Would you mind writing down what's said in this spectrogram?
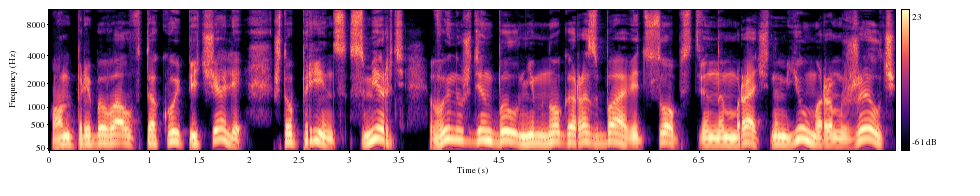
Он пребывал в такой печали, что принц Смерть вынужден был немного разбавить собственным мрачным юмором желчь,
